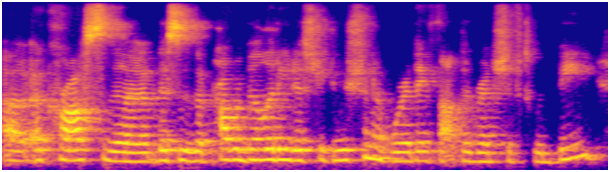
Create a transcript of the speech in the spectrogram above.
uh, across the, this is the probability distribution of where they thought the redshift would be.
